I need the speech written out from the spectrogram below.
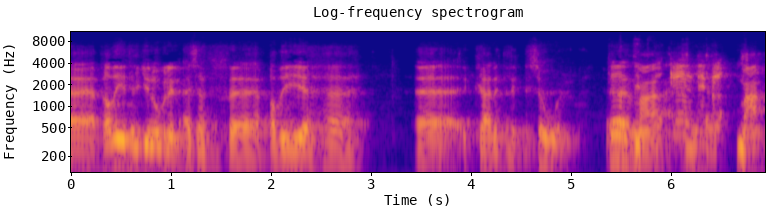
آه، قضية الجنوب للأسف آه، قضية آه، كانت للتسول. مع مع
